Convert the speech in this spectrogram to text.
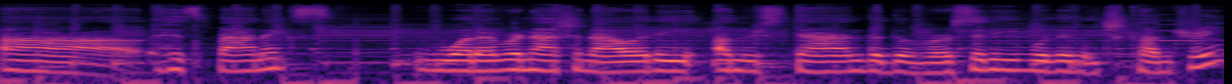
Uh, Hispanics, whatever nationality, understand the diversity within each country.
